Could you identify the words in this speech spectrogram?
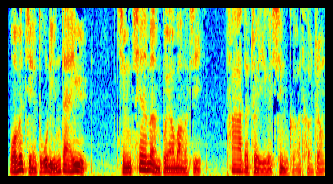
我们解读林黛玉，请千万不要忘记她的这一个性格特征。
